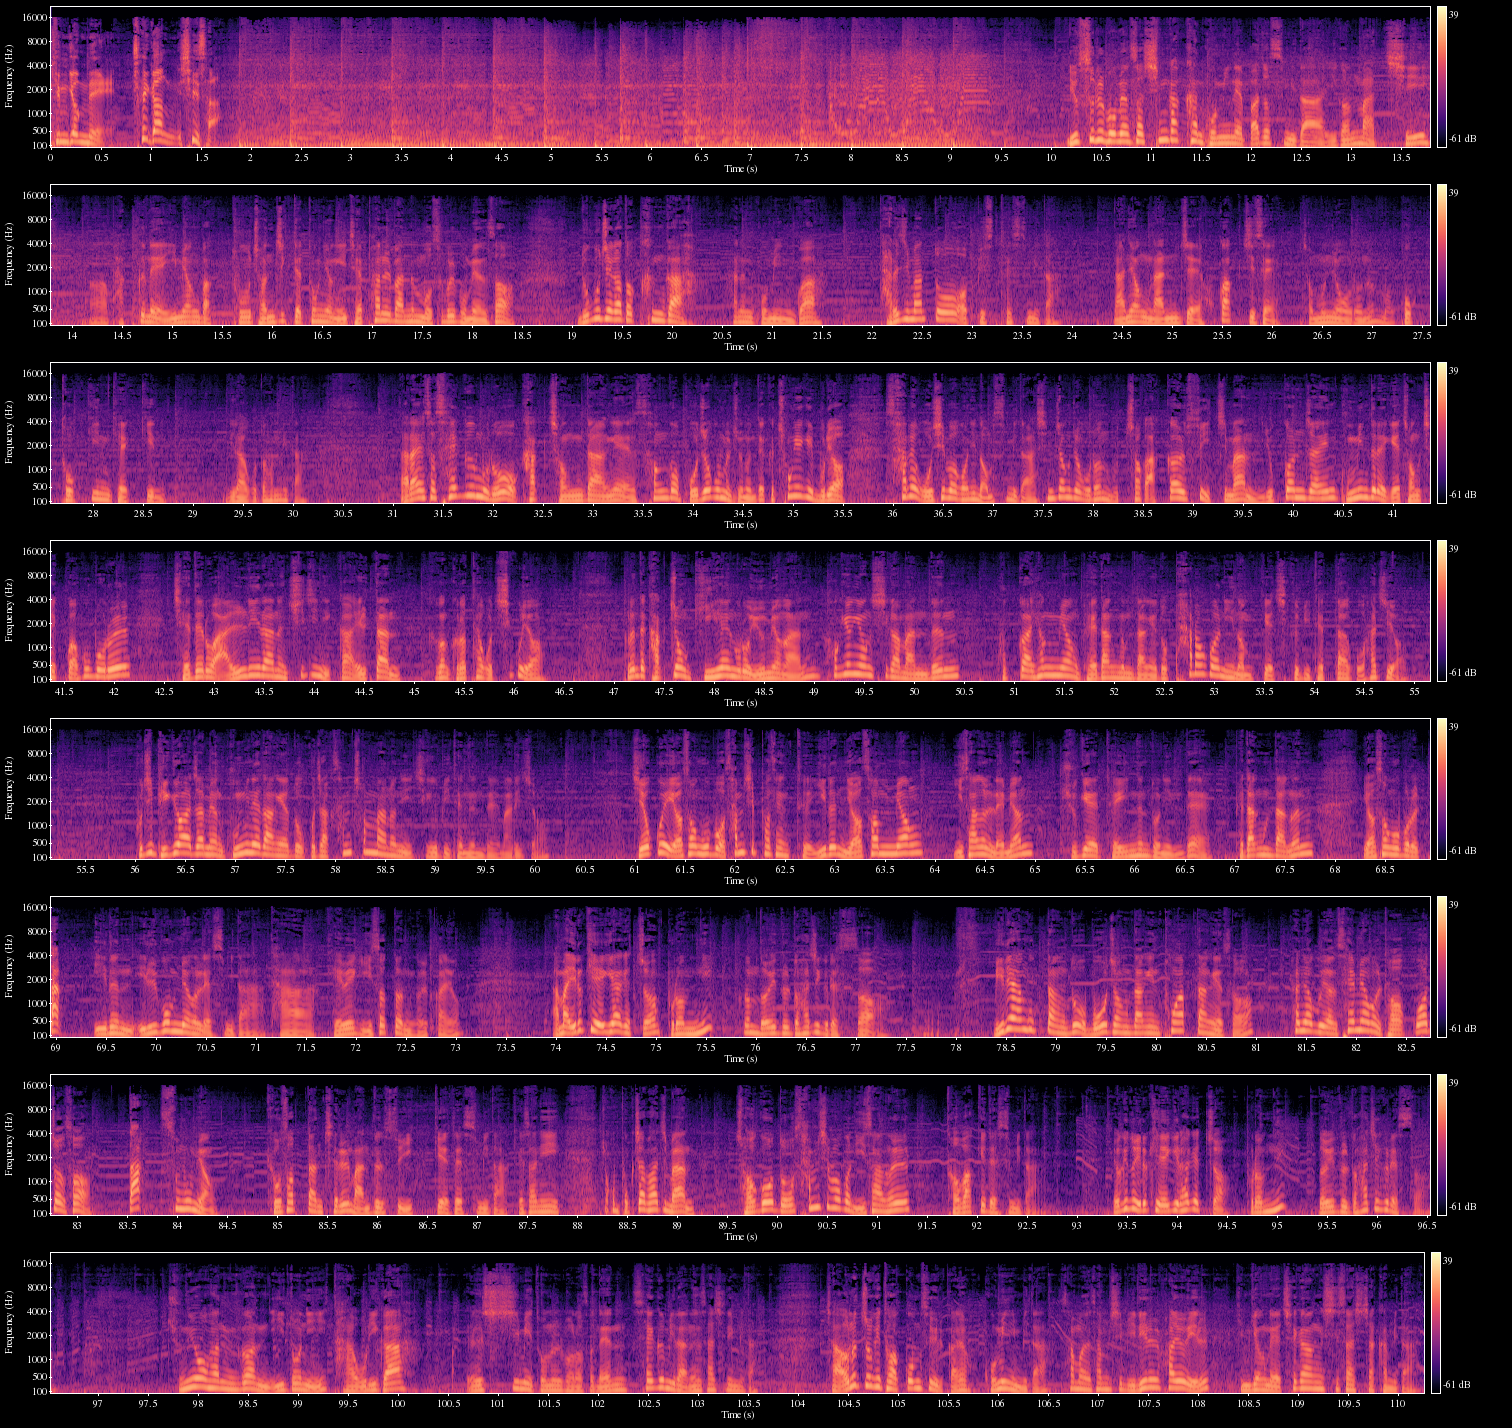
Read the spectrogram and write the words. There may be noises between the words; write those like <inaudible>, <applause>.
김경래 최강 시사. 뉴스를 보면서 심각한 고민에 빠졌습니다. 이건 마치 어, 박근혜, 이명박 두 전직 대통령이 재판을 받는 모습을 보면서 누구 죄가 더 큰가 하는 고민과 다르지만 또 엇비슷했습니다. 난영, 난제, 호각지세, 전문 용어로는 뭐 곡, 도낀, 객낀 이라고도 합니다. 나라에서 세금으로 각 정당에 선거 보조금을 주는데 그 총액이 무려 450억 원이 넘습니다. 심정적으로는 무척 아까울 수 있지만 유권자인 국민들에게 정책과 후보를 제대로 알리라는 취지니까 일단 그건 그렇다고 치고요. 그런데 각종 기행으로 유명한 허경영 씨가 만든 국가혁명 배당금당에도 8억 원이 넘게 지급이 됐다고 하지요. 굳이 비교하자면 국민의당에도 고작 3천만 원이 지급이 됐는데 말이죠. 지역구의 여성 후보 30% 76명 이상을 내면 주게 돼 있는 돈인데 배당금당은 여성 후보를 딱 77명을 냈습니다. 다 계획이 있었던 걸까요? 아마 이렇게 얘기하겠죠. 부럽니? 그럼 너희들도 하지 그랬어. 미래한국당도 모 정당인 통합당에서 현역 의원 3명을 더 꿔줘서 딱 20명 교섭단체를 만들 수 있게 됐습니다. 계산이 조금 복잡하지만 적어도 30억 원 이상을 더 받게 됐습니다. 여기도 이렇게 얘기를 하겠죠. 부럽니? 너희들도 하지 그랬어. 중요한 건 이 돈이 다 우리가 열심히 돈을 벌어서 낸 세금이라는 사실입니다. 자, 어느 쪽이 더 꼼수일까요? 고민입니다. 3월 31일 화요일 김경래 최강 시사 시작합니다.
